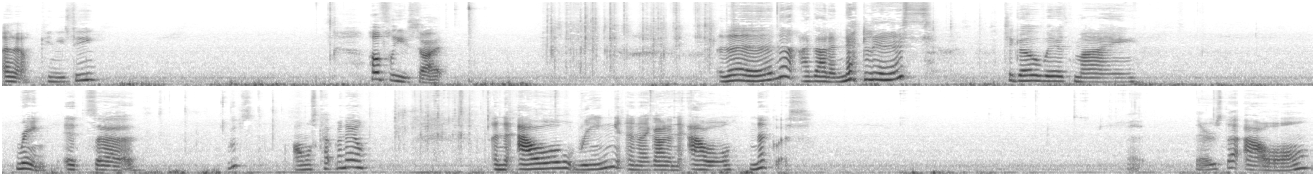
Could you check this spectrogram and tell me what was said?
i don't know can you see hopefully you saw it and then I got a necklace to go with my ring. It's uh oops, almost cut my nail. An owl ring and I got an owl necklace. But there's the owl.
